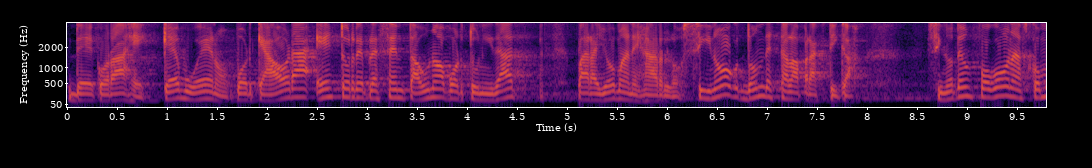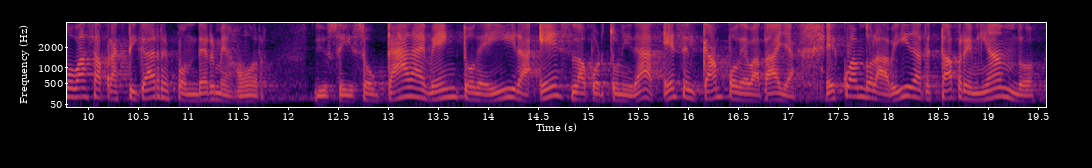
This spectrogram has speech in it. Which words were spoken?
de coraje. Qué bueno, porque ahora esto representa una oportunidad para yo manejarlo. Si no, ¿dónde está la práctica? Si no te enfogonas, ¿cómo vas a practicar responder mejor? You so cada evento de ira es la oportunidad, es el campo de batalla, es cuando la vida te está premiando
